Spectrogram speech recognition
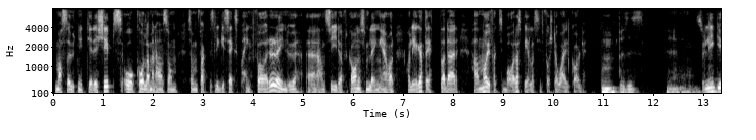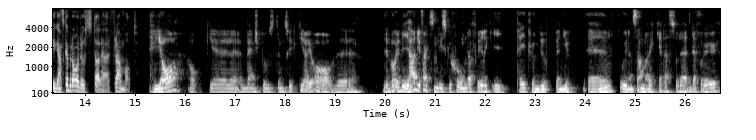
massa utnyttjade chips. Och kollar man han som, som faktiskt ligger sex poäng före dig nu, eh, han sydafrikanen som länge har, har legat etta där, han har ju faktiskt bara spelat sitt första wildcard. Mm, precis. Eh, Så det ligger ju ganska bra rustad här framåt. Ja, och eh, benchboosten tryckte jag ju av eh, det var, vi hade ju faktiskt en diskussion där Fredrik i Patreon-gruppen ju. Eh, Mm. Vi tog ju den samma vecka där så det, det får jag ju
